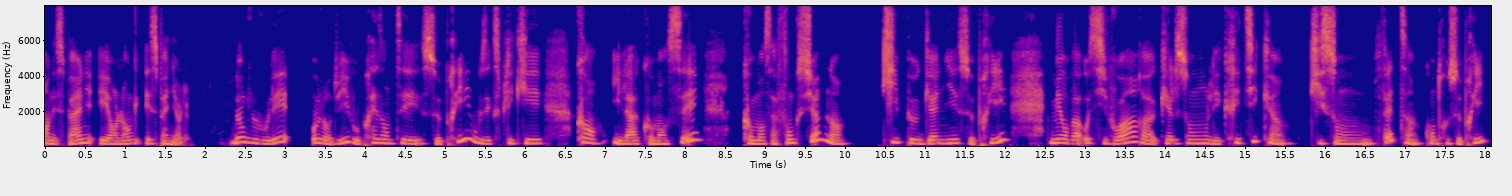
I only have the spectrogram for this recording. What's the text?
en Espagne et en langue espagnole. Donc je voulais aujourd'hui vous présenter ce prix, vous expliquer quand il a commencé, comment ça fonctionne, qui peut gagner ce prix, mais on va aussi voir quelles sont les critiques qui sont faites contre ce prix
